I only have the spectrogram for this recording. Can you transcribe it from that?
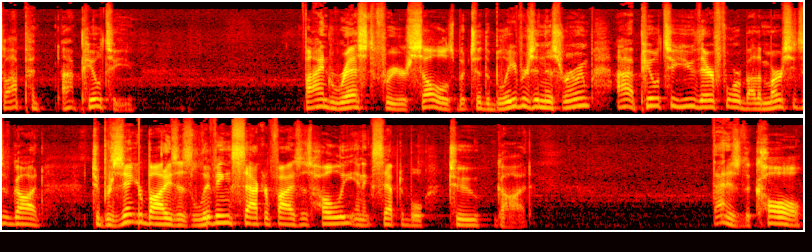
So I, I appeal to you. Find rest for your souls. But to the believers in this room, I appeal to you, therefore, by the mercies of God, to present your bodies as living sacrifices, holy and acceptable to God. That is the call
